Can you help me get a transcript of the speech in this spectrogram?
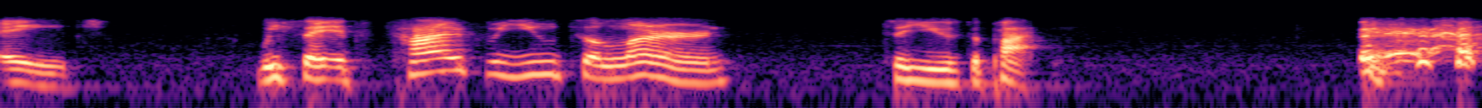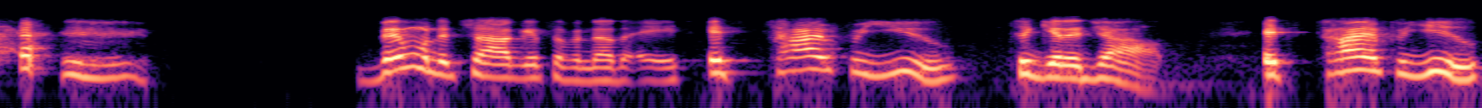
age, we say it's time for you to learn to use the pot. then when the child gets of another age, it's time for you to get a job. It's time for you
